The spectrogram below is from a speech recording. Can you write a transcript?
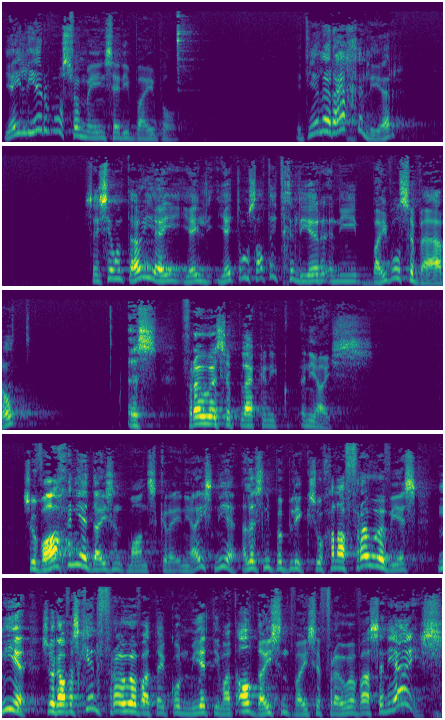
jy leer mos vir mense uit die Bybel. Het jy hulle reg geleer?" Sy sê, "Onthou jy, jy jy het ons altyd geleer in die Bybelse wêreld is vroue se plek in die in die huis." So waar gaan jy 1000 mans kry in die huis? Nee, hulle is nie publiek. So gaan daar vroue wees? Nee, so daar was geen vroue wat hy kon meet nie want al 1000 wyse vroue was in die huis.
